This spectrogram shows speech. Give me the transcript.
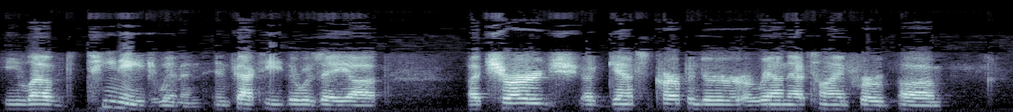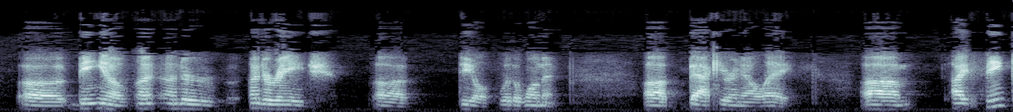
He loved teenage women. In fact, he there was a uh, a charge against Carpenter around that time for um, uh, being, you know, un- under underage uh, deal with a woman uh, back here in L.A. Um, I think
